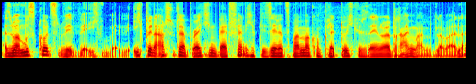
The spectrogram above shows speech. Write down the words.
also man muss kurz, ich, ich bin absoluter Breaking Bad Fan. Ich habe die Serie zweimal komplett durchgesehen oder dreimal mittlerweile.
